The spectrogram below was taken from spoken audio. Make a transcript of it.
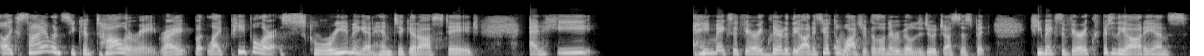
like silence you can tolerate right? But like people are screaming at him to get off stage. And he he makes it very clear to the audience. You have to watch it because i'll never be able to do it justice but he makes it very clear to the audience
